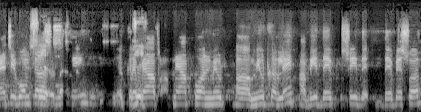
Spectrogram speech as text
एच ए बोम सिंह कृपया आप अपने आप को अनम्यूट म्यूट कर लें। अभी देव श्री दे, देवेश्वर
